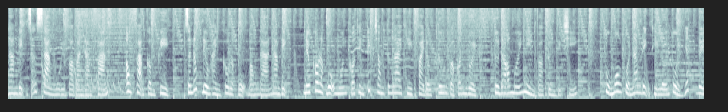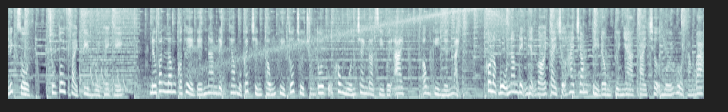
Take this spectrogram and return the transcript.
Nam Định sẵn sàng ngồi vào bàn đàm phán. Ông Phạm Cầm Kỳ, giám đốc điều hành câu lạc bộ bóng đá Nam Định, nếu câu lạc bộ muốn có thành tích trong tương lai thì phải đầu tư vào con người, từ đó mới nhìn vào từng vị trí. Thủ môn của Nam Định thì lớn tuổi nhất V-League rồi, chúng tôi phải tìm người thay thế. Nếu Văn Lâm có thể đến Nam Định theo một cách chính thống thì tốt trừ chúng tôi cũng không muốn tranh đoạt gì với ai, ông Kỳ nhấn mạnh. Câu lạc bộ Nam Định nhận gói tài trợ 200 tỷ đồng từ nhà tài trợ mới hồi tháng 3.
